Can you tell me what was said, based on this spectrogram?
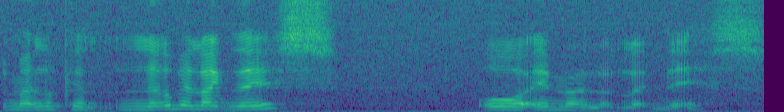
it might look a little bit like this, or it might look like this.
